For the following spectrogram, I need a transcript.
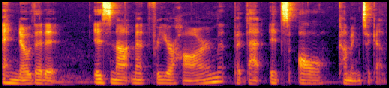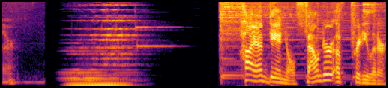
and know that it is not meant for your harm, but that it's all coming together. Hi, I'm Daniel, founder of Pretty Litter.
